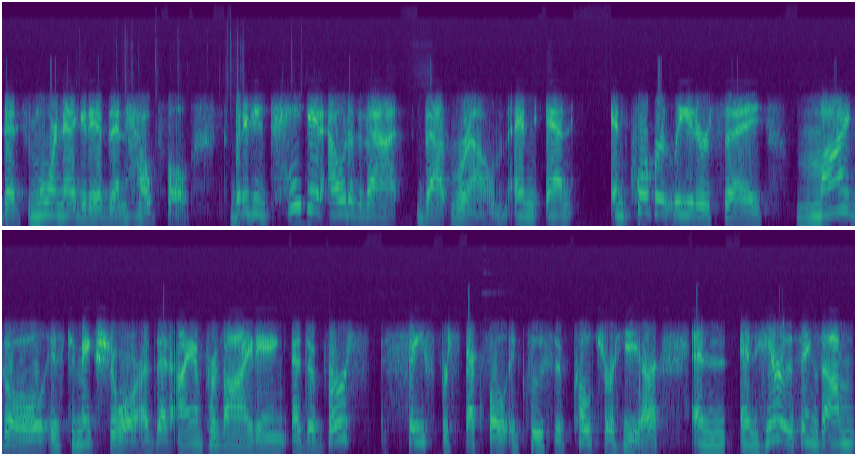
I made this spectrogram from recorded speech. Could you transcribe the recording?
that's more negative than helpful. But if you take it out of that that realm and and and corporate leaders say, my goal is to make sure that I am providing a diverse safe, respectful, inclusive culture here, and and here are the things I'm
